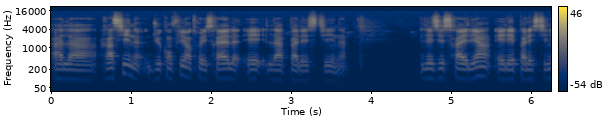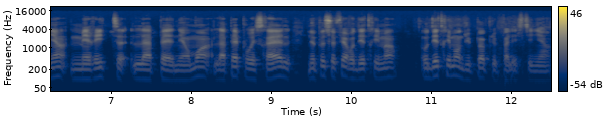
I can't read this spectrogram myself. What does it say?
à la racine du conflit entre Israël et la Palestine. Les Israéliens et les Palestiniens méritent la paix. Néanmoins, la paix pour Israël ne peut se faire au détriment au détriment du peuple palestinien.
